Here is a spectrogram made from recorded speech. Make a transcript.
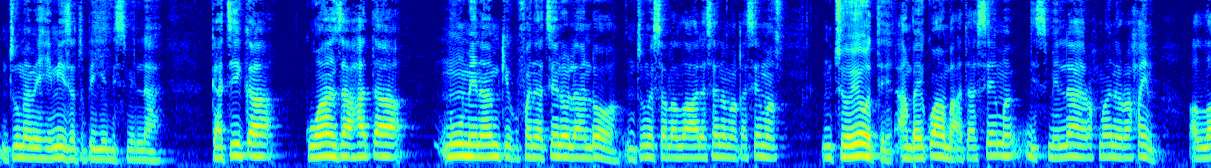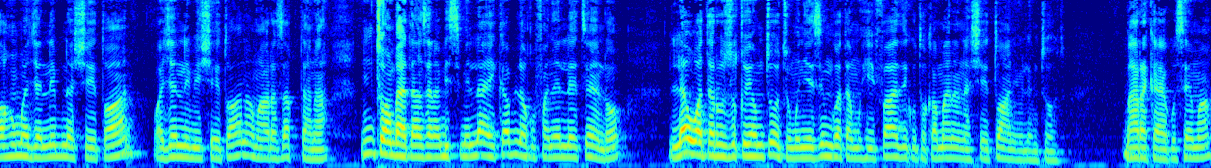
Mtume amehimiza tupige bismillah katika kuanza hata mume na mke kufanya tendo la ndoa. Mtume sallallahu alaihi wasallam akasema mtu yoyote ambaye kwamba atasema bismillahir rahmanir rahim Allahumma jannibna shaitan wa jannibi shaitana ma razaqtana. Mtu ambaye ataanza na bismillah kabla kufanya lile tendo lau ataruzukiwa mtoto Mwenyezi Mungu atamhifadhi kutokamana na shaitani yule mtoto. Baraka ya kusema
